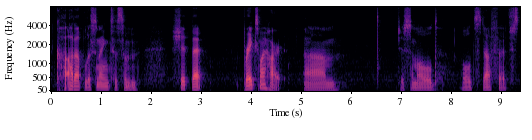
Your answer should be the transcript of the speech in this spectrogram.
caught up listening to some shit that breaks my heart. Um, just some old, old stuff that's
